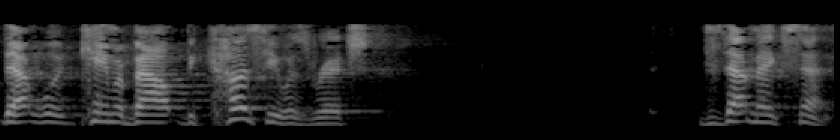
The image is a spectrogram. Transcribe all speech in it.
that would, came about because he was rich. Does that make sense?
